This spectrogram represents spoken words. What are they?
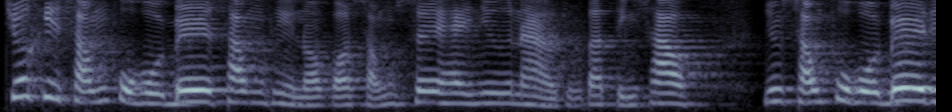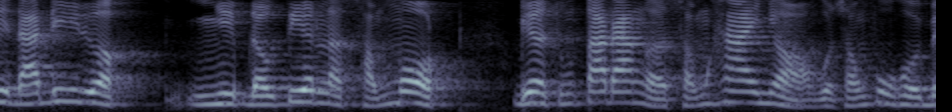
Trước khi sóng phục hồi B xong thì nó có sóng C hay như nào chúng ta tính sau. Nhưng sóng phục hồi B thì đã đi được nhịp đầu tiên là sóng 1. Bây giờ chúng ta đang ở sóng 2 nhỏ của sóng phục hồi B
